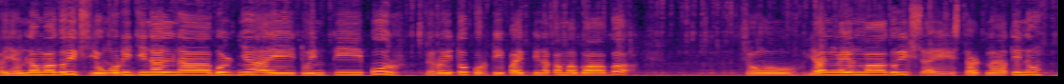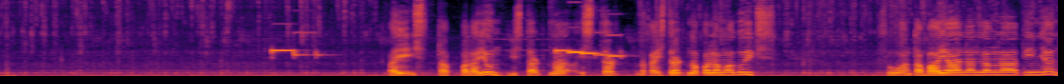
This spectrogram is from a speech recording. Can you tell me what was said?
Ayun lang mga gawiks, yung original na board niya ay 24. Pero ito 45 pinakamababa. So, yan ngayon mga gawiks ay start natin no. Ay, stop pala yun. Start na, start, naka-start na pala mga gawiks. So, ang tabayanan lang natin yan.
